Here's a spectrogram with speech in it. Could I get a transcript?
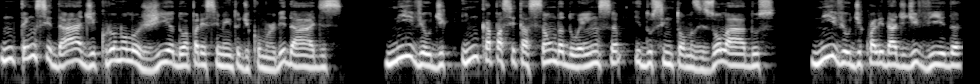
intensidade e cronologia do aparecimento de comorbidades, nível de incapacitação da doença e dos sintomas isolados, nível de qualidade de vida,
